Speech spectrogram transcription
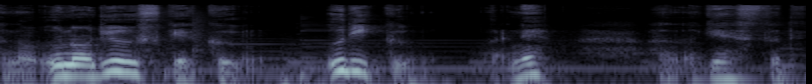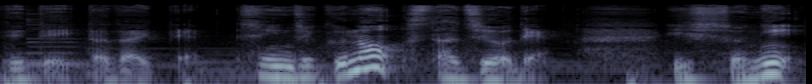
あの、宇野隆介くん、うりくんがね、あの、ゲストで出ていただいて、新宿のスタジオで一緒に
